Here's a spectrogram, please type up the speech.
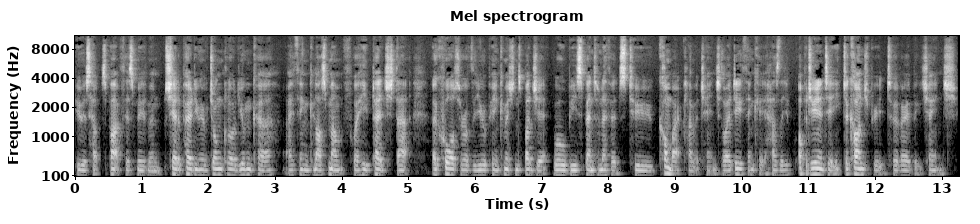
who has helped spark this movement, shared a podium with Jean Claude Juncker, I think, last month, where he pledged that a quarter of the European Commission's budget will be spent on efforts to combat climate change. So I do think it has the opportunity to contribute to a very big change.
